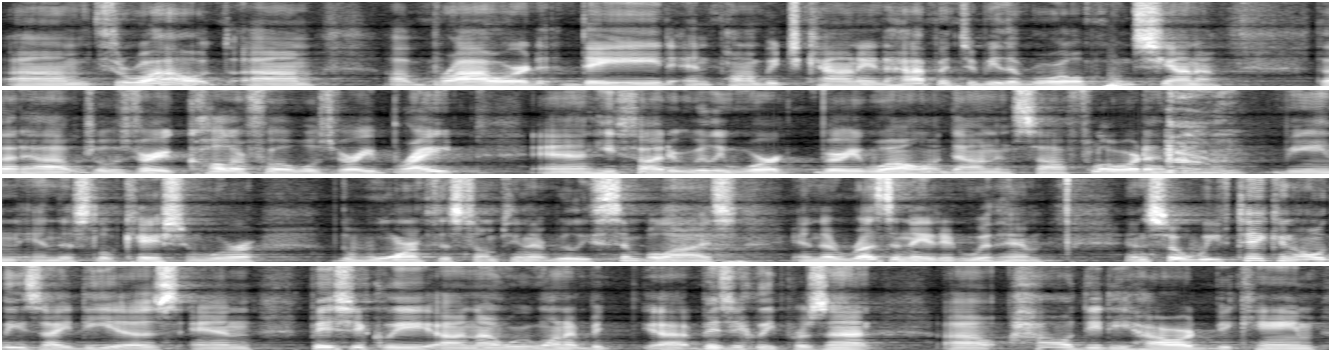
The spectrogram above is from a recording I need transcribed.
um, throughout um, uh, Broward, Dade, and Palm Beach County. It happened to be the Royal Poinciana that uh, was very colorful, was very bright, and he thought it really worked very well down in South Florida, being, being in this location where the warmth is something that really symbolized and that resonated with him. And so we've taken all these ideas and basically uh, now we want to be, uh, basically present uh, how D.D. Howard became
